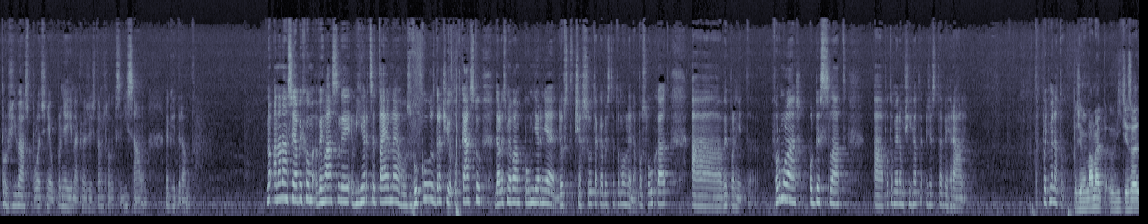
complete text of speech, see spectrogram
prožívá společně úplně jinak, než když tam člověk sedí sám, jak hydrant. No a na nás je, abychom vyhlásili výherce tajemného zvuku z dračího podcastu. Dali jsme vám poměrně dost času, tak abyste to mohli naposlouchat a vyplnit formulář, odeslat a potom jenom číhat, že jste vyhráli. Tak pojďme na to. Takže my máme vítěze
